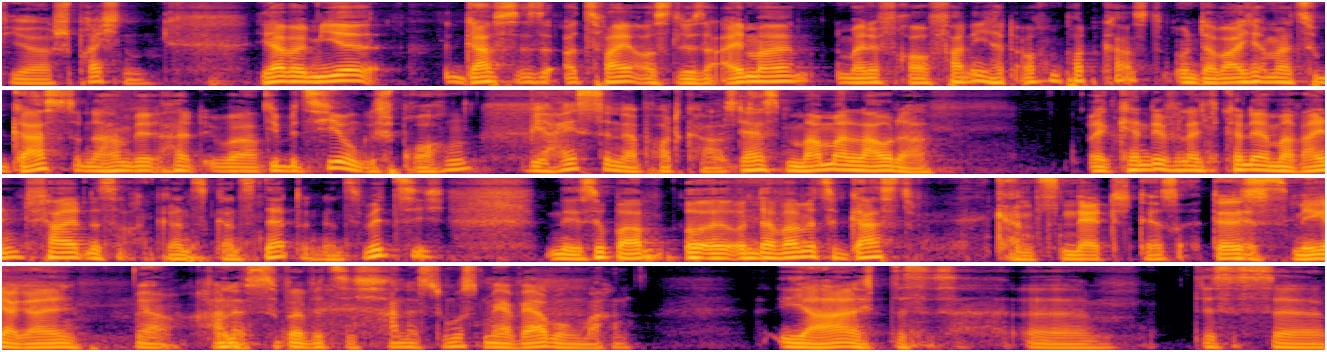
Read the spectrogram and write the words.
dir sprechen. Ja, bei mir gab es zwei Auslöser. Einmal, meine Frau Fanny hat auch einen Podcast und da war ich einmal zu Gast und da haben wir halt über die Beziehung gesprochen. Wie heißt denn der Podcast? Der heißt Mama Lauda. Äh, Kennt ihr vielleicht, könnt ihr ja mal reinschalten, ist auch ganz, ganz nett und ganz witzig. Nee, super. Äh, Und da waren wir zu Gast. Ganz nett. Der ist, der Der ist, ist mega geil. ja, Hannes. super witzig. Hannes, du musst mehr Werbung machen. Ja, das ist, äh, das ist, äh,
